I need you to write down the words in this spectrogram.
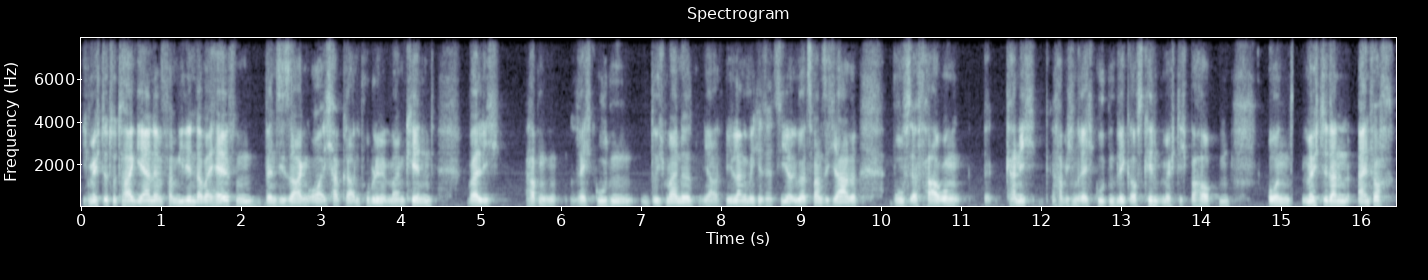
ich möchte total gerne Familien dabei helfen, wenn sie sagen, oh, ich habe gerade ein Problem mit meinem Kind, weil ich habe einen recht guten, durch meine, ja, wie lange bin ich jetzt hier? Über 20 Jahre Berufserfahrung, kann ich, habe ich einen recht guten Blick aufs Kind, möchte ich behaupten. Und möchte dann einfach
